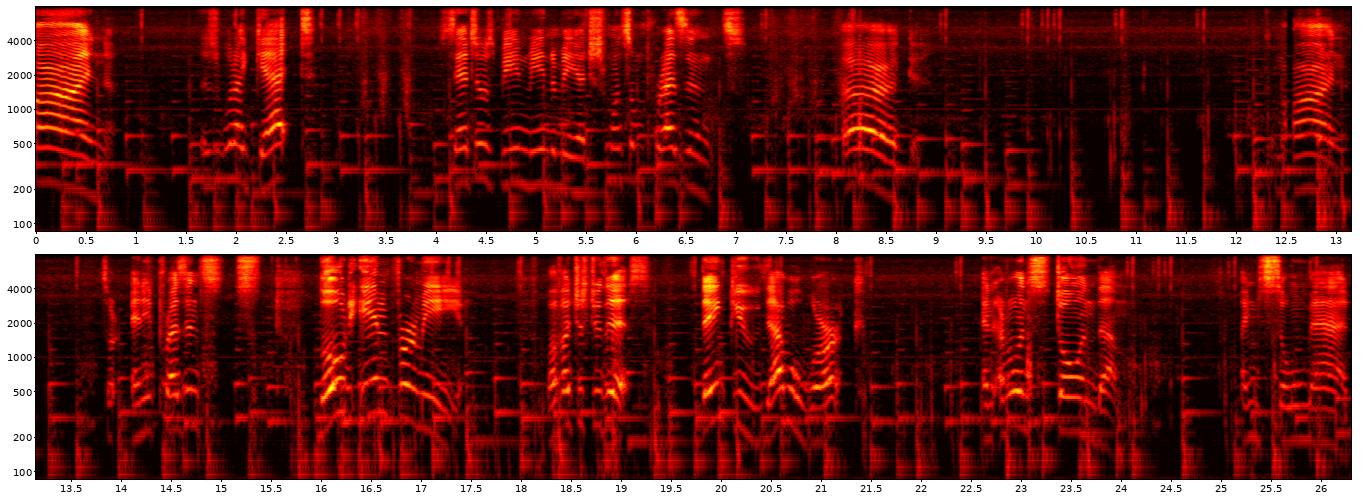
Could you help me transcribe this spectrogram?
Come on. This is what I get. Santa was being mean to me. I just want some presents. Ugh. Come on. Is there any presents? Load in for me. What if I just do this? Thank you. That will work. And everyone's stolen them. I'm so mad.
